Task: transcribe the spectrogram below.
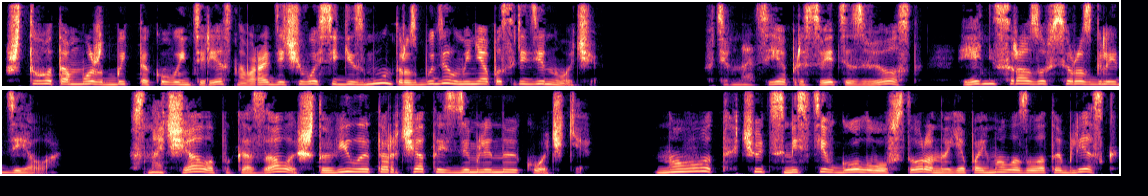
Что там может быть такого интересного, ради чего Сигизмунд разбудил меня посреди ночи? В темноте, при свете звезд, я не сразу все разглядела. Сначала показалось, что вилы торчат из земляной кочки. Но вот, чуть сместив голову в сторону, я поймала золотой блеск.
